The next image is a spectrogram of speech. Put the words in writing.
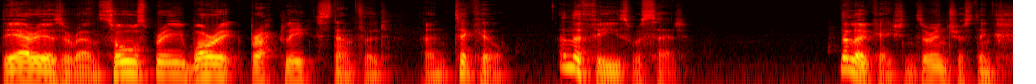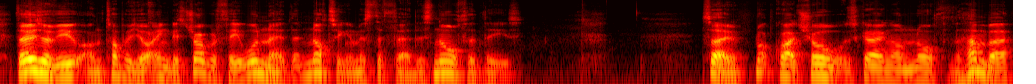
the areas around Salisbury, Warwick, Brackley, Stamford, and Tickhill, and the fees were set. The locations are interesting. Those of you on top of your English geography will note that Nottingham is the furthest north of these. So, not quite sure what was going on north of the Humber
